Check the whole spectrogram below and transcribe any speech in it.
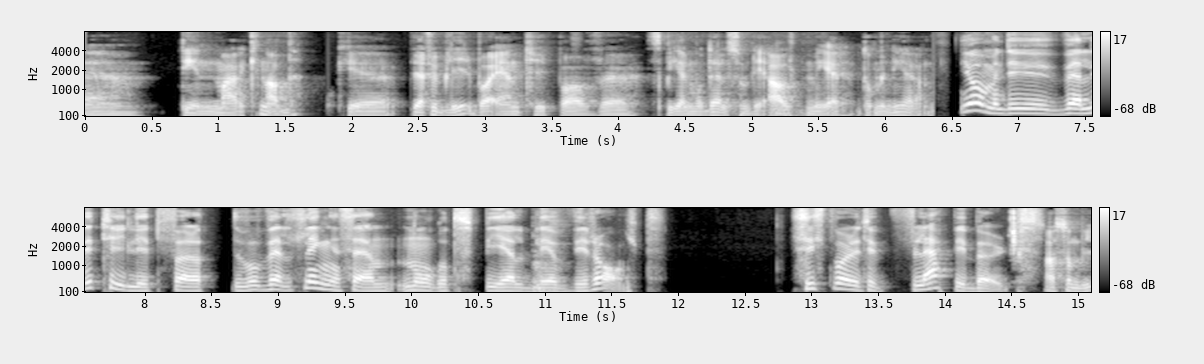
eh, din marknad. Och, eh, därför blir det bara en typ av eh, spelmodell som blir allt mer dominerande. Ja, men det är ju väldigt tydligt för att det var väldigt länge sedan något spel blev viralt. Sist var det typ Flappy Birds. Ja, som,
